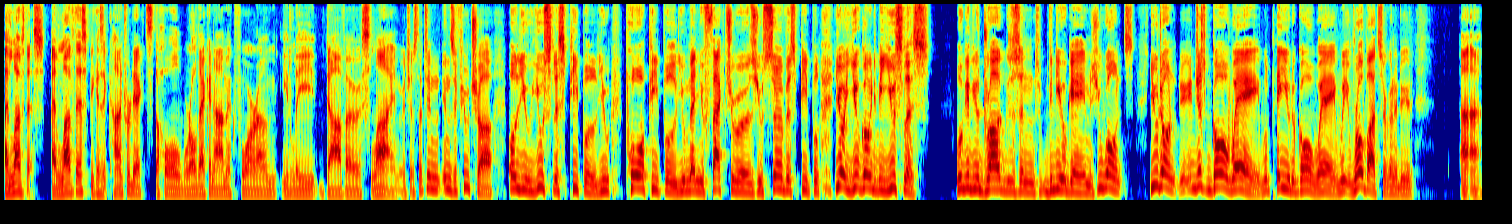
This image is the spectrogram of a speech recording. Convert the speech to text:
I love this. I love this because it contradicts the whole World Economic Forum elite Davos line, which is that in, in the future, all you useless people, you poor people, you manufacturers, you service people, you're, you're going to be useless. We'll give you drugs and video games. You won't, you don't, just go away. We'll pay you to go away. We, robots are going to do it. Uh-uh.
